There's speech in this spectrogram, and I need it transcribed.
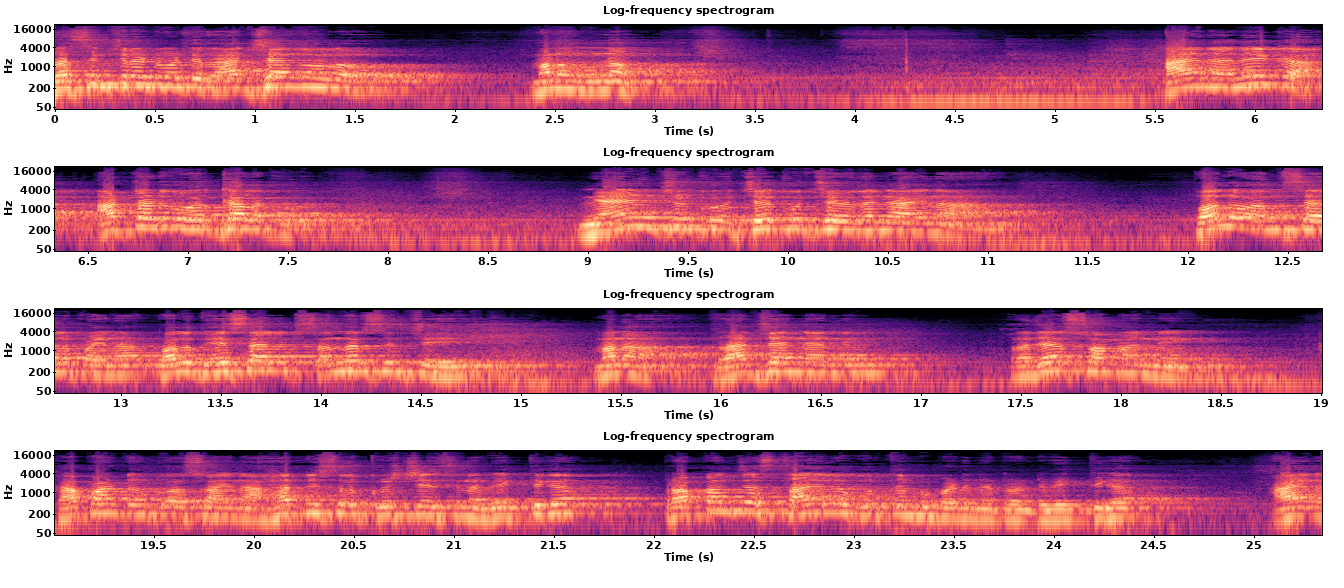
రచించినటువంటి రాజ్యాంగంలో మనం ఉన్నాం. ఆయన అనేక అట్టడుగు వర్గాలకు న్యాయం చేకూర్చే విధంగా ఆయన పలు అంశాలపైన పలు దేశాలకు సందర్శించి మన రాజ్యాంగాన్ని ప్రజాస్వామ్యాన్ని కాపాడడం కోసం ఆయన అహర్నిశలు కృషి చేసిన వ్యక్తిగా ప్రపంచ స్థాయిలో గుర్తింపబడినటువంటి వ్యక్తిగా ఆయన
